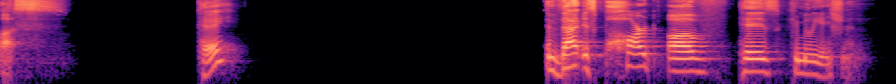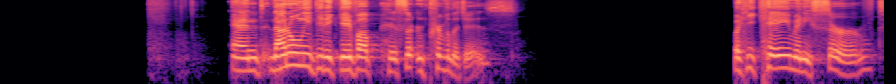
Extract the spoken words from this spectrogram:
us. Okay? And that is part of his humiliation. And not only did he give up his certain privileges, but he came and he served.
